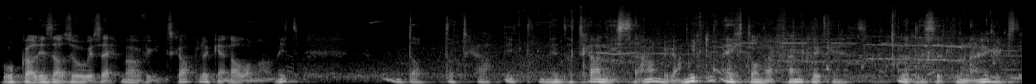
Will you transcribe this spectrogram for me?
ook al is dat zo gezegd maar vriendschappelijk en allemaal niet, dat, dat gaat niet. Dat gaat niet samen. Je moet echt onafhankelijkheid. Dat is het belangrijkste.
